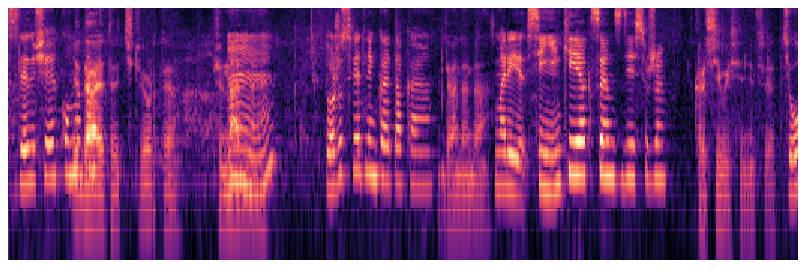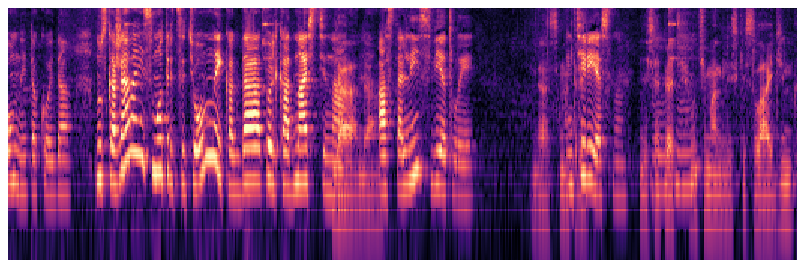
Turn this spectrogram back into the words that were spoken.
следующая И комната. да, это четвертая, финальная. Тоже светленькая такая. Да, да, да. Смотри, синенький акцент здесь уже. Красивый синий цвет. Темный такой, да. Ну, скажи, она не смотрится темной, когда только одна стена, Да, да. а остальные светлые. Да, смотри. Интересно. Здесь опять Мгм. учим английский слайдинг.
